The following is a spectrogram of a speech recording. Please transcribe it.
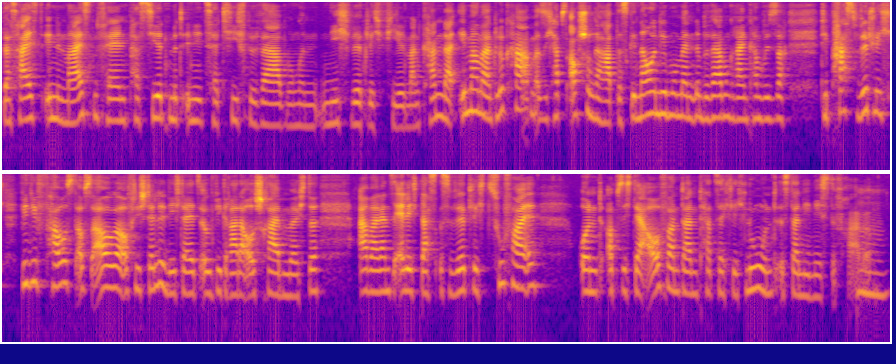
Das heißt, in den meisten Fällen passiert mit Initiativbewerbungen nicht wirklich viel. Man kann da immer mal Glück haben. Also ich habe es auch schon gehabt, dass genau in dem Moment eine Bewerbung reinkam, wo ich sage, die passt wirklich wie die Faust aufs Auge auf die Stelle, die ich da jetzt irgendwie gerade ausschreiben möchte. Aber ganz ehrlich, das ist wirklich Zufall. Und ob sich der Aufwand dann tatsächlich lohnt, ist dann die nächste Frage. Mhm.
